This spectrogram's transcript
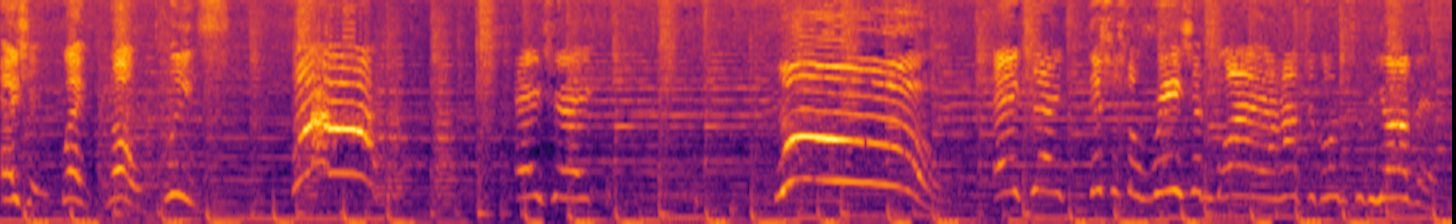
AJ, wait, no, please. Ah! AJ. Whoa! AJ, this is the reason why I have to go into the oven.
